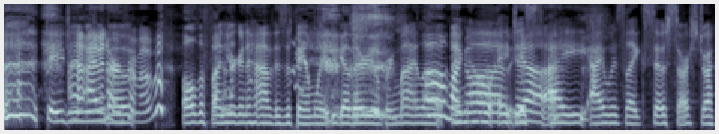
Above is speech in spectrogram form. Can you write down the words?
Daydreaming I haven't heard about from him all the fun you're gonna have as a family together. You'll bring Milo. Oh my I know. I just yeah. I I was like so starstruck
